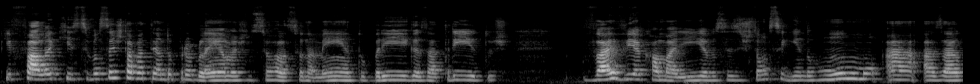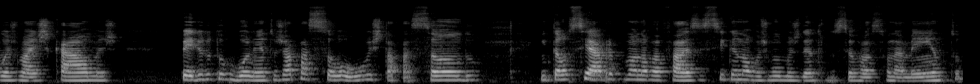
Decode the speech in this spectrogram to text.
que fala que se você estava tendo problemas no seu relacionamento, brigas, atritos, vai vir a calmaria, vocês estão seguindo rumo às águas mais calmas. período turbulento já passou ou está passando. Então, se abra para uma nova fase, siga novos rumos dentro do seu relacionamento.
